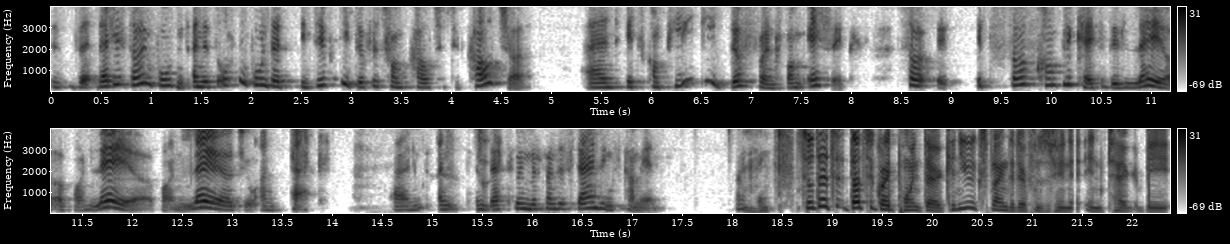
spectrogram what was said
that, that is so important. And it's also important that integrity differs from culture to culture and it's completely different from ethics. So it, it's so complicated. There's layer upon layer upon layer to unpack. And, and, so, and that's where misunderstandings come in. I mm-hmm. think. So that's that's a great point there. Can you explain the difference between integ- be,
